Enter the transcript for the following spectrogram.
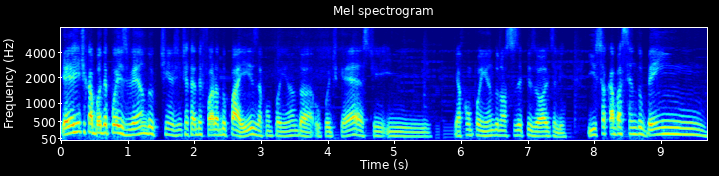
E aí a gente acabou depois vendo que tinha gente até de fora do país acompanhando a, o podcast e, e, acompanhando nossos episódios ali. E isso acaba sendo bem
